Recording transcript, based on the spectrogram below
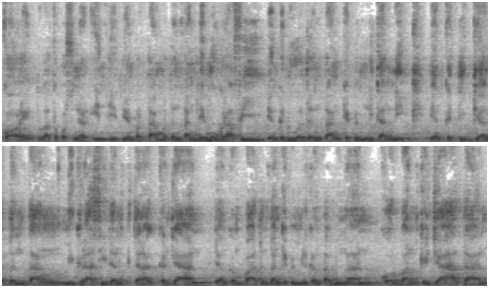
core itu atau kuesioner inti itu yang pertama tentang demografi, yang kedua tentang kepemilikan NIK, yang ketiga tentang migrasi dan ketenaga kerjaan, yang keempat tentang kepemilikan tabungan, korban kejahatan,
